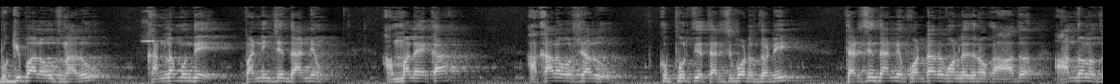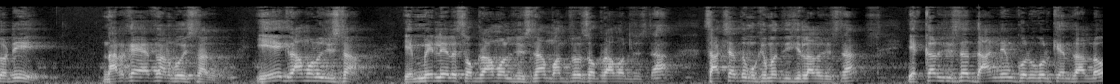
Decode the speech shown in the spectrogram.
బుగ్గిపాలవుతున్నారు కండ్ల ముందే పండించిన ధాన్యం అమ్మలేక అకాల వర్షాలకు పూర్తిగా తడిసిపోవడంతో తడిసిన ధాన్యం కొంటారో కొనలేదని ఒక ఆదో ఆందోళనతోటి నరకయాతన అనుభవిస్తున్నారు. ఏ గ్రామంలో చూసినా ఎమ్మెల్యేల స్వగ్రామాలు చూసినా మంత్రుల స్వగ్రామాలు చూసినా సాక్షాత్తు ముఖ్యమంత్రి జిల్లాలో చూసినా ఎక్కడ చూసినా ధాన్యం కొనుగోలు కేంద్రాల్లో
